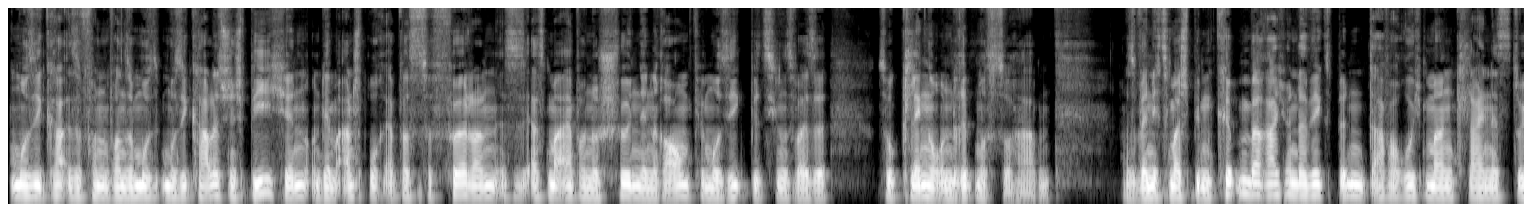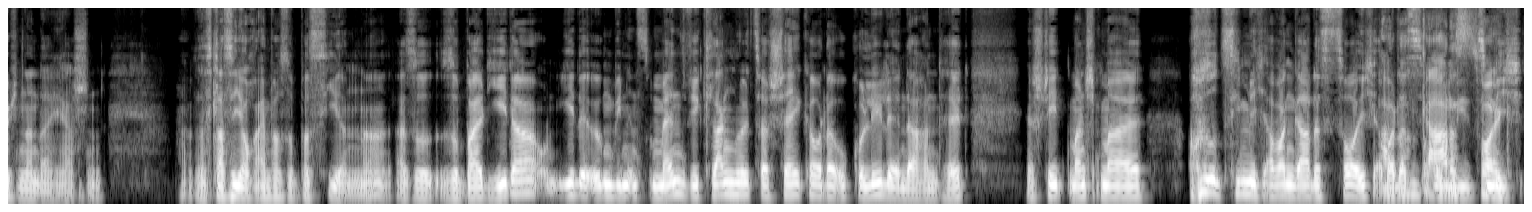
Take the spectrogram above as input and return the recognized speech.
Musika also von, von so mus- musikalischen Spielchen und dem Anspruch, etwas zu fördern, ist es erstmal einfach nur schön, den Raum für Musik beziehungsweise so Klänge und Rhythmus zu haben. Also wenn ich zum Beispiel im Krippenbereich unterwegs bin, darf auch ruhig mal ein kleines Durcheinander herrschen. Das lasse ich auch einfach so passieren. Ne? Also sobald jeder und jede irgendwie ein Instrument wie Klanghölzer, Shaker oder Ukulele in der Hand hält, da steht manchmal auch so ziemlich avantgardes Zeug, aber das ist Avantgardes irgendwie Zeug. ziemlich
